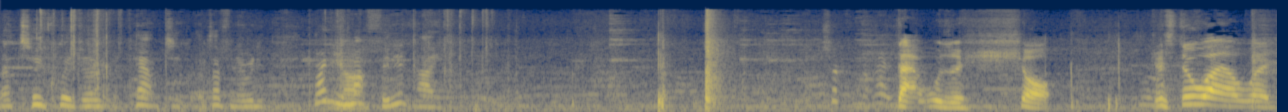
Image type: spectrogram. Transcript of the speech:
They're two quid a pound. I don't think they're really. They're only No. muffin, aren't they? Chuck 'em ahead. That was a shot. Just the way I went.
